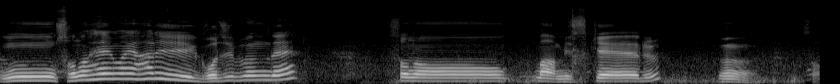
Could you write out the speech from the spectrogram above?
うんその辺はやはりご自分でそのまあ見つける？うん。そう。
